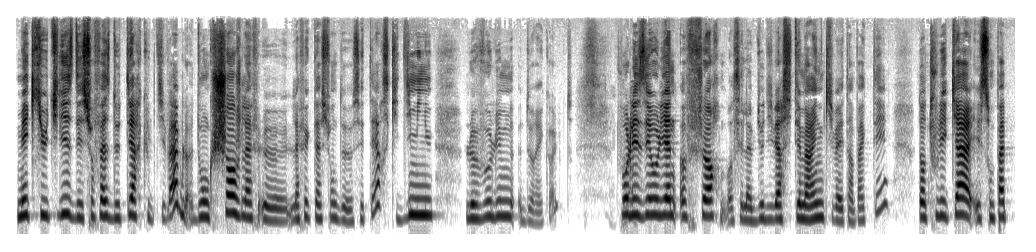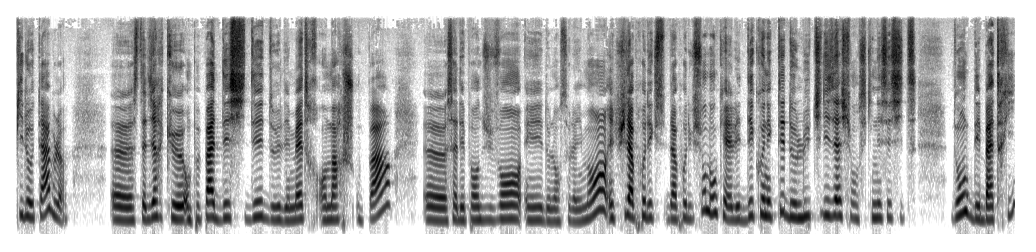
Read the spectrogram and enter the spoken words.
mais qui utilisent des surfaces de terre cultivables, donc changent euh, l'affectation de ces terres, ce qui diminue le volume de récolte. Pour les éoliennes offshore, c'est la biodiversité marine qui va être impactée. Dans tous les cas, elles ne sont pas pilotables. Euh, c'est-à-dire qu'on ne peut pas décider de les mettre en marche ou pas. Euh, ça dépend du vent et de l'ensoleillement. Et puis la, la, production, donc, elle est déconnectée de l'utilisation, ce qui nécessite donc des batteries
